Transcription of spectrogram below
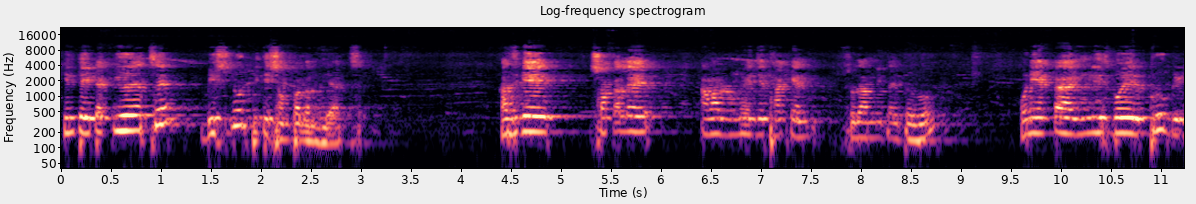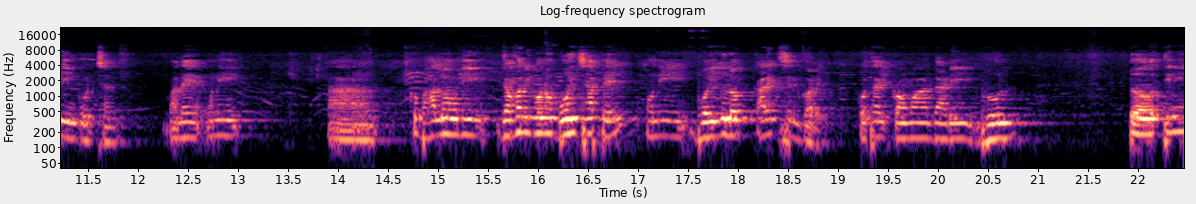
কিন্তু এটা কি হয়ে যাচ্ছে? বিষ্ণুর প্রীতি সম্পাদন হয়ে যাচ্ছে। আজকে সকালে আমার রুমে যে থাকেন সুদাম নিতাই প্রভু, উনি একটা ইংলিশ বইয়ের প্রুফ রিডিং করছেন। মানে উনি খুব ভালো উনি, যখনই কোনো বই ছাপে, উনি বইগুলো কারেকশন করে। কোথায় কমা, দাড়ি, ভুল। তো তিনি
